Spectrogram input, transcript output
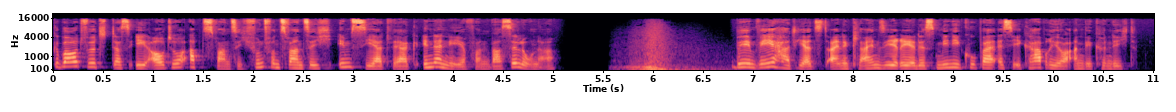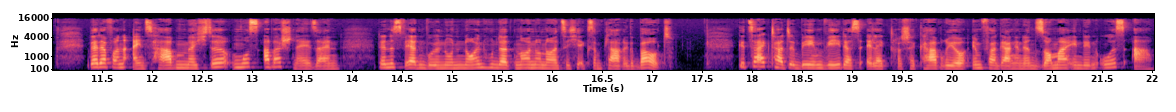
gebaut wird das E-Auto ab 2025 im Seat-Werk in der Nähe von Barcelona. BMW hat jetzt eine Kleinserie des Mini Cooper SE Cabrio angekündigt. Wer davon eins haben möchte, muss aber schnell sein, denn es werden wohl nur 999 Exemplare gebaut. Gezeigt hatte BMW das elektrische Cabrio im vergangenen Sommer in den USA.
